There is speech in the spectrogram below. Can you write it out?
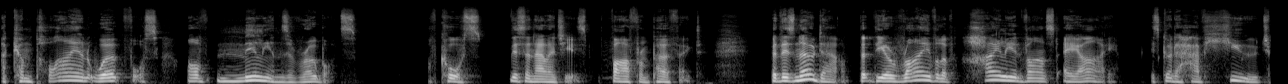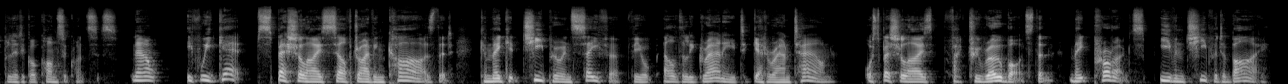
a compliant workforce of millions of robots. Of course, this analogy is far from perfect, but there's no doubt that the arrival of highly advanced AI is going to have huge political consequences. Now, if we get specialized self driving cars that can make it cheaper and safer for your elderly granny to get around town, or specialized factory robots that make products even cheaper to buy,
